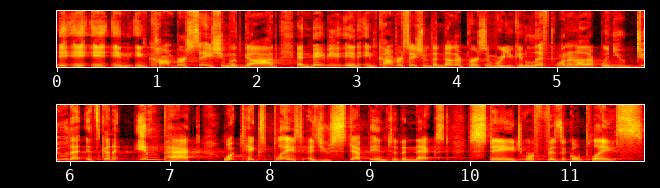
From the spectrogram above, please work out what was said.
in, in, in conversation with God, and maybe in, in conversation with another person where you can lift one another, when you do that, it's going to impact what takes place as you step into the next stage or physical place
